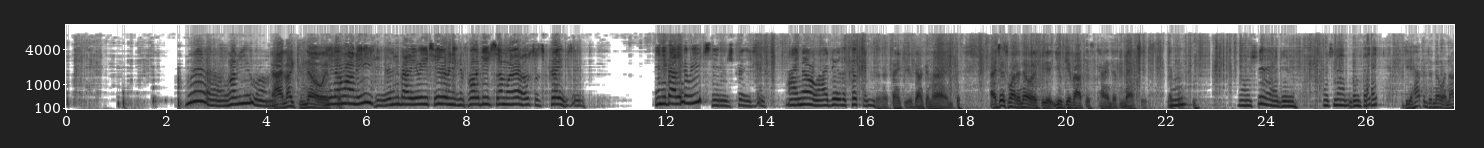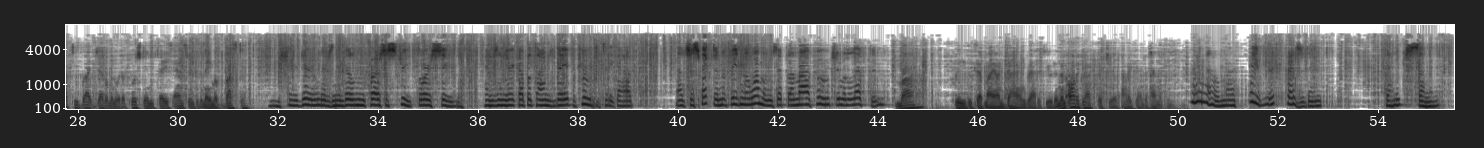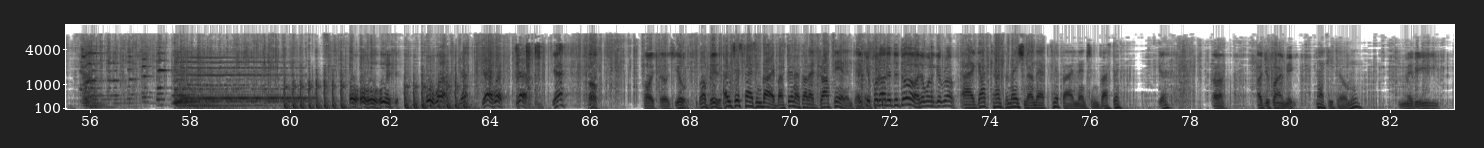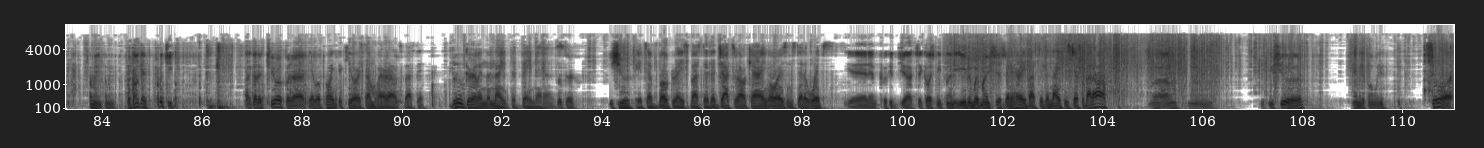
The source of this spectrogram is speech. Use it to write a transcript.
Well, what do you want? I'd like to know if... You don't want to eat here. Anybody who eats here when he can afford to eat somewhere else is crazy. Anybody who eats here is crazy. I know. I do the cooking. Uh, thank you, Duncan Hines. I just want to know if you, you give out this kind of matches. Hmm? Well, sure I do. What's the matter, don't they? Do you happen to know a not too bright gentleman with a pushed in face answering to the name of Buster? I sure do. Lives in the building across the street, 4C. Comes in here a couple of times a day for food to take out. I'd suspect him of feeding a woman, except on my food she would have left him. Ma, please accept my undying gratitude and an autographed picture of Alexander Hamilton. Oh, my favorite president. Thanks, Sonny. Oh, oh, oh, who is it? Oh, what? Yeah, yeah, what? Yeah, yeah? Oh. Oh, it's, oh, it's you. Well, beat it. I was just passing by, Buster, and I thought I'd drop in and take Take your foot out of the door. I don't want to get rough. I got confirmation on that tip I mentioned, Buster. Yeah? Uh, how'd you find me? Packy told me. Maybe. Come in, come in. But don't get twitchy. I got a cure for that. Yeah, we'll point the cure somewhere else, Buster. Blue girl in the night at Bay Meadows. Look there. You sure? It's a boat race, Buster. The jocks are all carrying oars instead of whips. Yeah, them crooked jocks. They cost me plenty, even with my sister. Better hurry, Buster. The ninth is just about off. Well, hmm, if you're sure, hand me the phone, will you? Sure.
